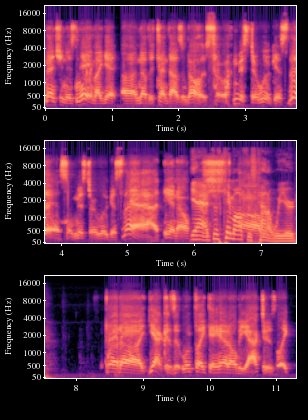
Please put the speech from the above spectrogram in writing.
mention his name, I get uh, another ten thousand dollars. So, Mister Lucas, this and Mister Lucas, that. You know. yeah, it just came off as Um, kind of weird. But uh, yeah, because it looked like they had all the actors, like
